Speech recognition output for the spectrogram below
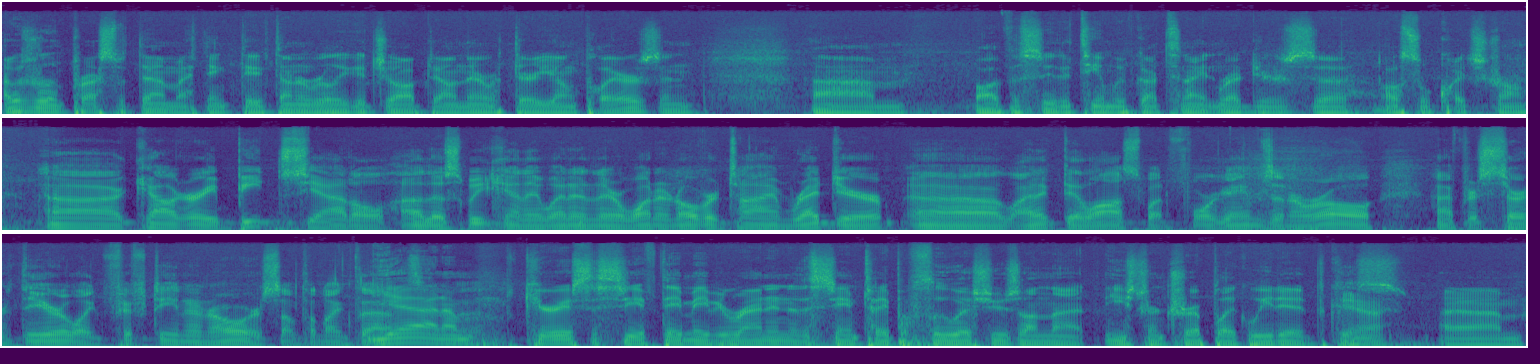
I was really impressed with them. I think they've done a really good job down there with their young players, and um, obviously the team we've got tonight in Red Deer is uh, also quite strong. Uh, Calgary beat Seattle uh, this weekend. They went in there, won in overtime. Red Deer, uh, I think they lost what four games in a row after starting the year like 15 in a row or something like that. Yeah, so, and I'm curious to see if they maybe ran into the same type of flu issues on that Eastern trip like we did. Cause, yeah. Um,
